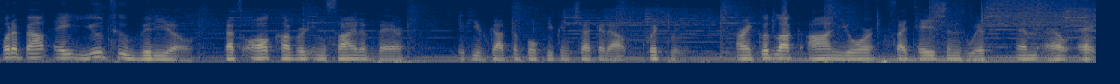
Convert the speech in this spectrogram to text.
What about a YouTube video? That's all covered inside of there. If you've got the book, you can check it out quickly. All right, good luck on your citations with MLA.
